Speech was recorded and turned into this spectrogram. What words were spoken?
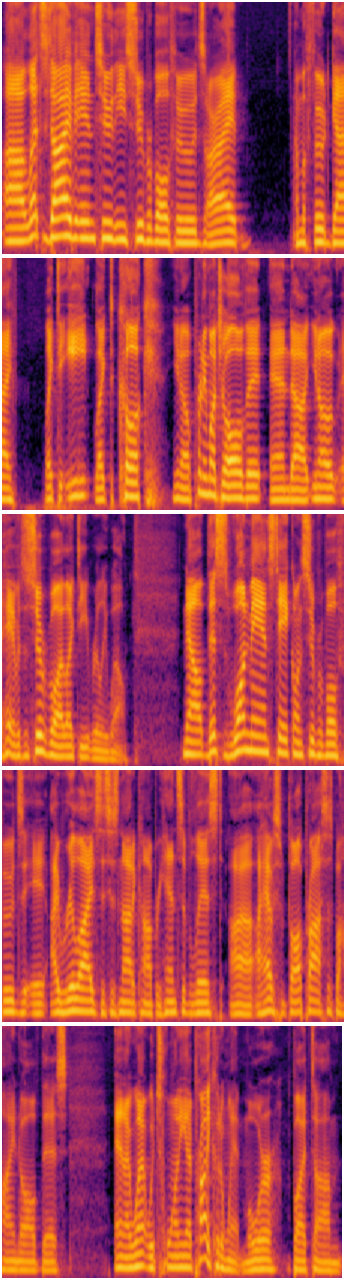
Uh, let's dive into these Super Bowl foods. All right, I'm a food guy. Like to eat, like to cook. You know, pretty much all of it. And uh, you know, hey, if it's a Super Bowl, I like to eat really well. Now, this is one man's take on Super Bowl foods. It, I realize this is not a comprehensive list. Uh, I have some thought process behind all of this, and I went with 20. I probably could have went more, but um,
